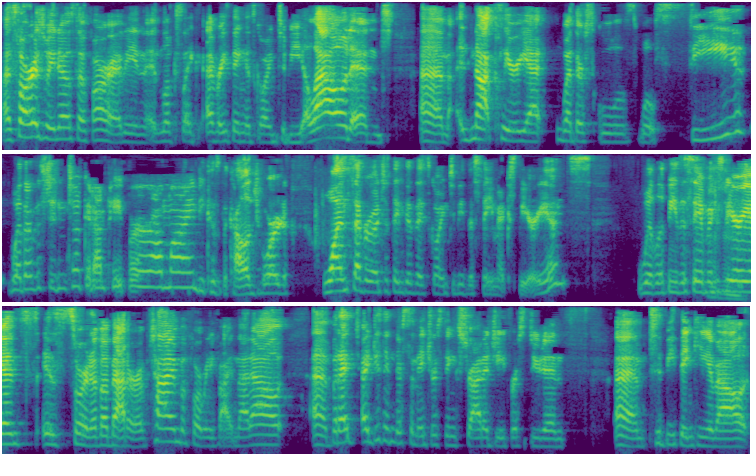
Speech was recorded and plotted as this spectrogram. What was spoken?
as far as we know so far, I mean, it looks like everything is going to be allowed and um, not clear yet whether schools will see whether the student took it on paper or online because the College Board wants everyone to think that it's going to be the same experience. Will it be the same mm-hmm. experience mm-hmm. is sort of a matter of time before we find that out. Uh, but I, I do think there's some interesting strategy for students um, to be thinking about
